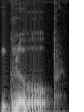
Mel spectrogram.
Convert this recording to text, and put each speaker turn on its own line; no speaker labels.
globe.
